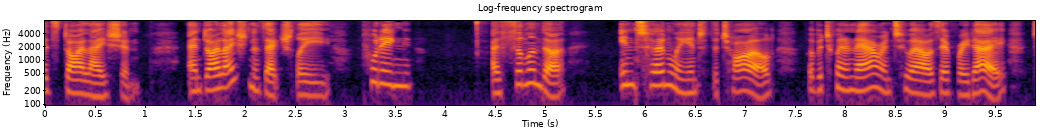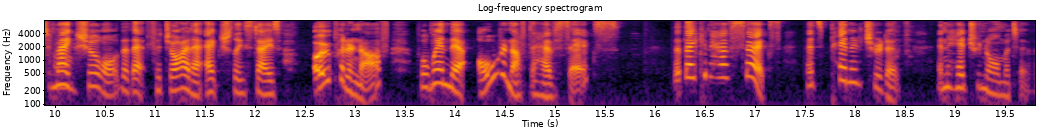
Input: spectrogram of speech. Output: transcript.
It's dilation. And dilation is actually putting a cylinder internally into the child for between an hour and two hours every day to make sure that that vagina actually stays open enough for when they're old enough to have sex, that they can have sex that's penetrative and heteronormative.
